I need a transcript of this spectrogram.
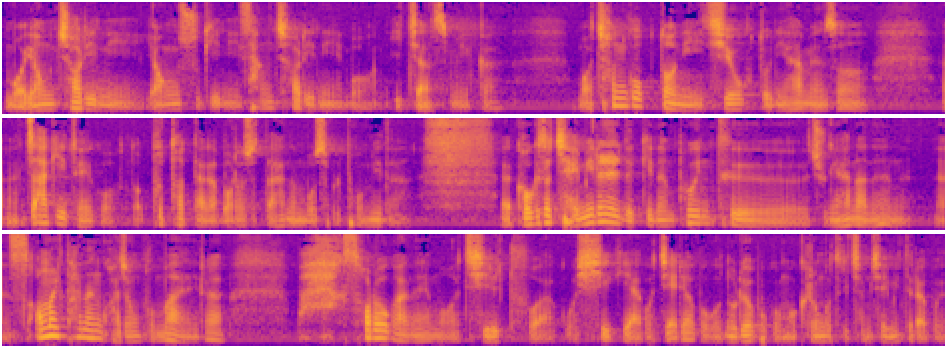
뭐 영철이니 영숙이니 상철이니 뭐 있지 않습니까? 뭐 천국돈이 지옥돈이 하면서 어, 짝이 되고 또 붙었다가 멀어졌다 하는 모습을 봅니다. 거기서 재미를 느끼는 포인트 중에 하나는 썸을 타는 과정뿐만 아니라 막 서로 간에 뭐 질투하고 시기하고 째려보고 노려보고 뭐 그런 것들이 참 재밌더라고요.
